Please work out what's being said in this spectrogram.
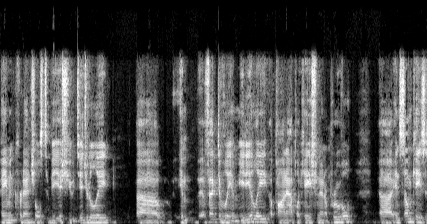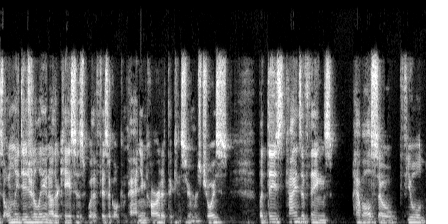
payment credentials to be issued digitally, uh, Im- effectively immediately upon application and approval. Uh, in some cases, only digitally, in other cases, with a physical companion card at the consumer's choice. But these kinds of things have also fueled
